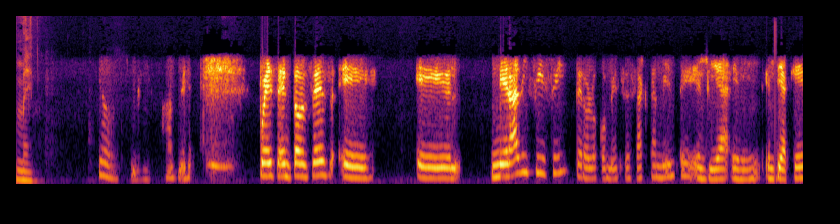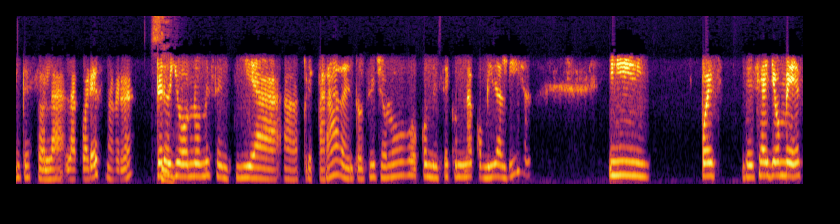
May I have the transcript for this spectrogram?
Amén. Dios mío, amén. Pues entonces, eh, el- me era difícil, pero lo comencé exactamente el día, el, el día que empezó la, la cuaresma, ¿verdad? Sí. Pero yo no me sentía ah, preparada, entonces yo luego comencé con una comida al día. Y pues decía yo, me es,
